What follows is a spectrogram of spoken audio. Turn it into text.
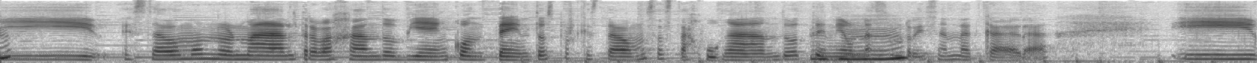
y estábamos normal, trabajando bien, contentos porque estábamos hasta jugando, tenía una sonrisa en la cara. Y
